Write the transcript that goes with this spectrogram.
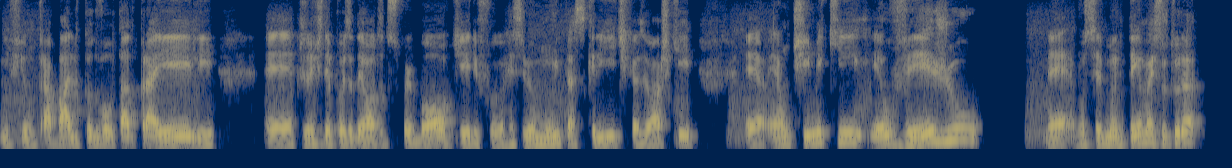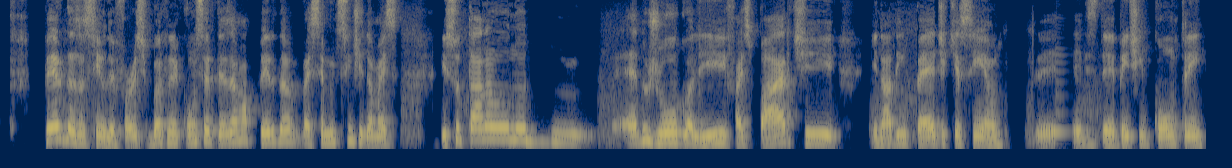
enfim, um trabalho todo voltado para ele, é, principalmente depois da derrota do Super Bowl, que ele foi, recebeu muitas críticas. Eu acho que é, é um time que eu vejo, né, você mantém uma estrutura. Perdas, assim, o DeForest Buckner com certeza é uma perda, vai ser muito sentida, mas isso tá no, no é do jogo ali, faz parte e nada impede que, assim, é eles de repente encontrem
